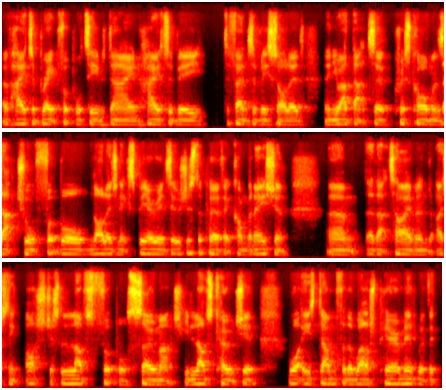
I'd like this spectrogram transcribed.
of how to break football teams down, how to be defensively solid. Then you add that to Chris Coleman's actual football knowledge and experience. It was just a perfect combination um, at that time. And I just think Osh just loves football so much. He loves coaching. What he's done for the Welsh pyramid with the,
